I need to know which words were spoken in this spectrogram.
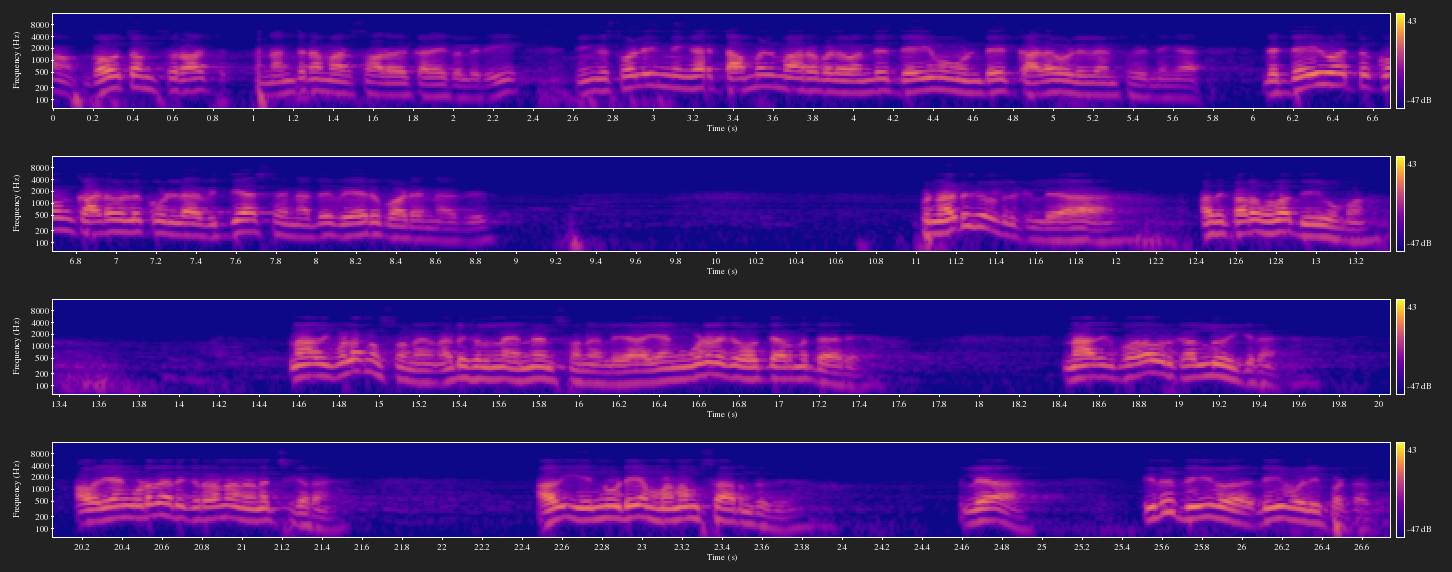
ஆ கௌதம் சுராஜ் நந்தனமார் சாடவர் கலைக்கல்லூரி நீங்கள் சொல்லியிருந்தீங்க தமிழ் மரபுல வந்து தெய்வம் உண்டு கடவுள் இல்லைன்னு சொல்லியிருந்தீங்க. இந்த தெய்வத்துக்கும் கடவுளுக்கும் உள்ள வித்தியாசம் என்னது வேறுபாடு என்னது? இப்போ நடுகள் இருக்கு இல்லையா? அது கடவுளா தெய்வமா? நான் அதுக்கு விளக்கம் சொன்னேன் நடுகள்னா என்னன்னு சொன்னேன் இல்லையா? என் கூட இருக்க ஒருத்தர் இறந்துட்டாரு. நான் அதுக்கு போக ஒரு கல் வைக்கிறேன். அவர் என் கூட தான் இருக்கிறான்னு நான் நினச்சிக்கிறேன். அது என்னுடைய மனம் சார்ந்தது. இல்லையா? இது தெய்வ தெய்வ வழிபட்டது.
